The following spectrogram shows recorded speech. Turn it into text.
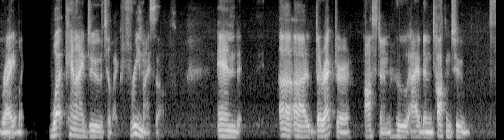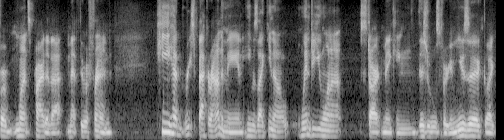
right? Mm-hmm. like what can i do to like free myself? And uh, uh director austin who i had been talking to for months prior to that met through a friend he had reached back around to me and he was like, you know, when do you want to start making visuals for your music? Like,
